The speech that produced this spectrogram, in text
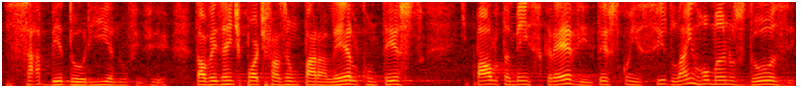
Sabedoria no viver. Talvez a gente pode fazer um paralelo com o texto que Paulo também escreve, um texto conhecido lá em Romanos 12,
